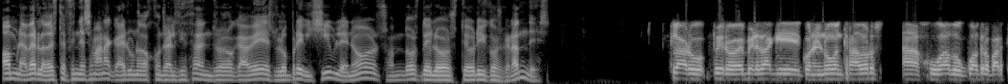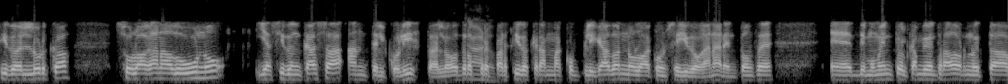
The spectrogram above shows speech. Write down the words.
Hombre, a ver, lo de este fin de semana, caer 1-2 contra el Cieza dentro de lo que cabe es lo previsible, ¿no? Son dos de los teóricos grandes. Claro, pero es verdad que con el nuevo entrenador ha jugado cuatro partidos en Lorca, solo ha ganado uno y ha sido en casa ante el colista. Los otros tres partidos que eran más complicados no lo ha conseguido ganar. Entonces, eh, de momento el cambio de entrenador no está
